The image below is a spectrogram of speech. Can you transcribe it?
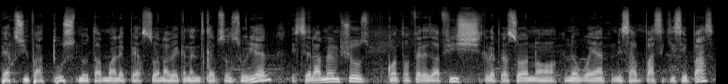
perçue par tous, notamment les personnes avec un handicap sensoriel? Et c'est la même chose quand on fait les affiches, les personnes non-voyantes ne savent pas ce qui se passe.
